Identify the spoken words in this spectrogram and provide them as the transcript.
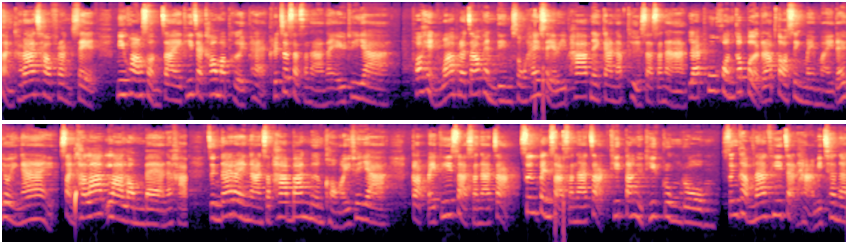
สังฆราชชาวฝรั่งเศส มีความสนใจที่จะเข้ามาเผยแผ่คริสตศาสนาในอยุธยา เพราะเห็นว่าพระเจ้าแผ่นดินทรงให้เสรีภาพในการนับถือศาสนา และผู้คนก็เปิดรับต่อสิ่งใหม่ๆ ได้โดยง่าย สังฆราชลาลอมแบร์นะคะ จึงได้รายงานสภาพบ้านเมืองของอยุธยา กลับไปที่ศาสนาจักร ซึ่งเป็นศาสนาจักรที่ตั้งอยู่ที่กรุงโรม ซึ่งทำหน้าที่จัดหามิชชันนา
